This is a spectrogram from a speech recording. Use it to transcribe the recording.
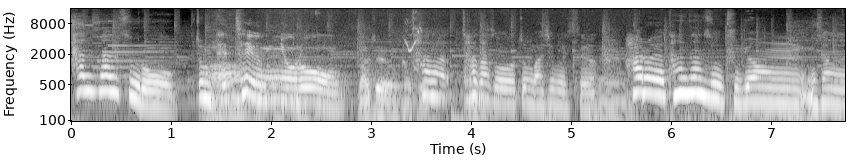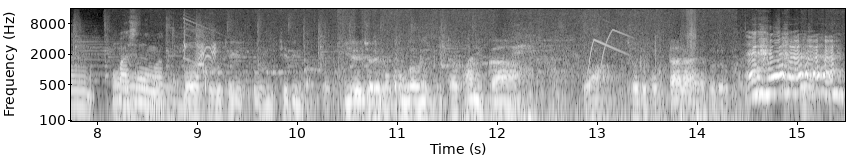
탄산수로 좀 아. 대체 음료로 맞아요, 맞아요. 차, 찾아서 좀 마시고 있어요. 네. 하루에 탄산수 두 병 이상은 마시는 것 같아요. 어, 그거 되게 좋은 팁인 것 같아요. 이래저래 뭐 건강에 좋다고 하니까 와, 저도 꼭 따라 해보도록 하겠습니다. 네.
